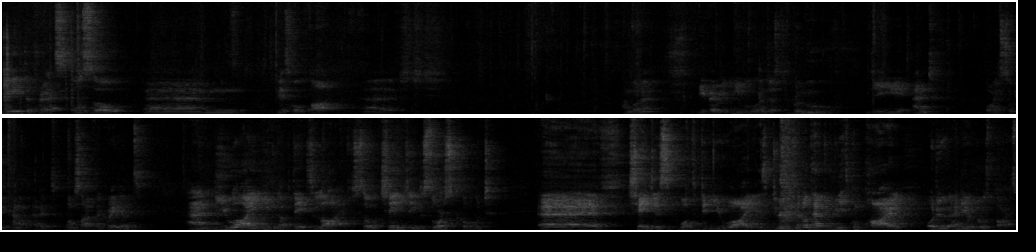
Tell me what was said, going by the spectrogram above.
reinterprets also um, this whole file. Uh, I'm going to be very evil and just remove the end points so we cannot edit one side of the gradient. And UI even updates live, so changing the source code uh, changes what the UI is doing. I don't have to recompile or do any of those parts.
